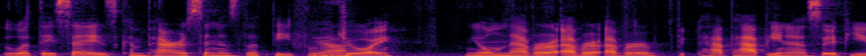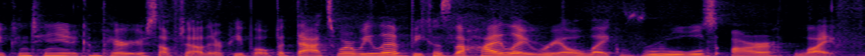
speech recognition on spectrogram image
what they say is comparison is the thief of Yeah. joy. You'll never ever ever have happiness if you continue to compare yourself to other people. But that's where we live because the highlight reel like rules our life.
